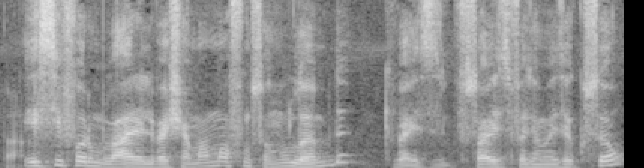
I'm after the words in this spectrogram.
tá. Esse formulário ele vai chamar uma função no Lambda, que vai só fazer uma execução,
